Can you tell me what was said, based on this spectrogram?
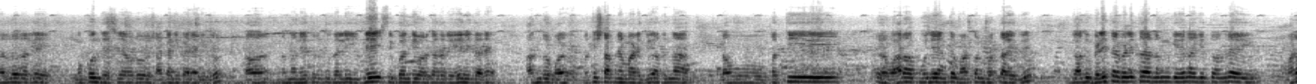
ನಲ್ಲೂರಲ್ಲಿ ಮುಕುಂದ್ ದೇಸಾಯಿ ಅವರು ಶಾಖಾಧಿಕಾರಿಯಾಗಿದ್ದರು ನಮ್ಮ ನೇತೃತ್ವದಲ್ಲಿ ಇದೇ ಸಿಬ್ಬಂದಿ ವರ್ಗದವರು ಏನಿದ್ದಾರೆ, ಅಂದು ಪ್ರತಿಷ್ಠಾಪನೆ ಮಾಡಿದ್ವಿ. ಅದನ್ನು ನಾವು ಪ್ರತಿ ವಾರ ಪೂಜೆ ಅಂತ ಮಾಡ್ಕೊಂಡು ಬರ್ತಾ ಇದ್ವಿ. ಅದು ಬೆಳೀತಾ ಬೆಳೀತಾ ನಮಗೆ ಏನಾಗಿತ್ತು ಅಂದರೆ ಮರ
